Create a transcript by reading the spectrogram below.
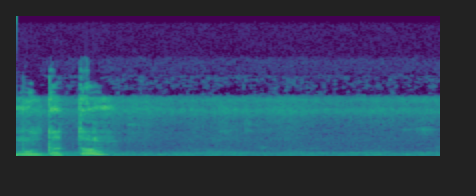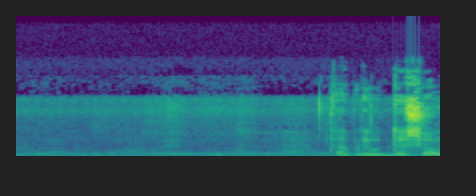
মূল তত্ত্ব। তারপরে উদ্দেশ্য।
